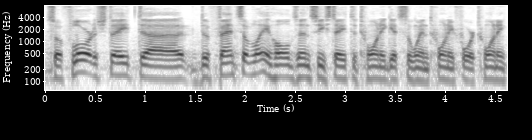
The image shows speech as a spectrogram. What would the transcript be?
So Florida State uh, defensively holds NC State to 20, gets the win 24 20.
